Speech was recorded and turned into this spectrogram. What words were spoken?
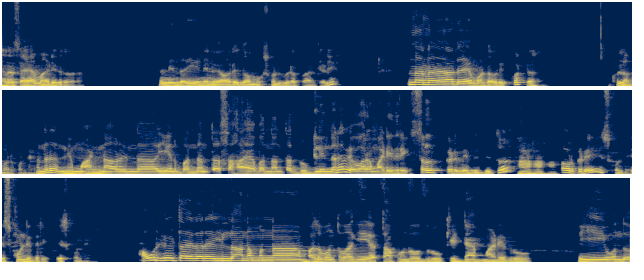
ಧನ ಸಹಾಯ ಮಾಡಿದ್ರು ಅವರು. ನನ್ನಿಂದ ಏನೇನು ವ್ಯವಹಾರ ಇದೋ ಮುಗಿಸ್ಕೊಂಡು ಬಿಡಪ್ಪ ಅಂತೇಳಿ ನಾನು ಅದೇ ಅಮೌಂಟ್ ಅವ್ರಿಗೆ ಕೊಟ್ಟು ಖುಲ್ಲ ಮಾಡ್ಕೊಂಡೆ. ಅಂದ್ರೆ ನಿಮ್ಮ ಅಣ್ಣವರಿಂದ ಏನು ಬಂದಂತ ಸಹಾಯ ಬಂದಂತ ದುಡ್ಲಿಂದನೇ ವ್ಯವಹಾರ ಮಾಡಿದ್ರಿ? ಸ್ವಲ್ಪ ಕಡಿಮೆ ಬಿದ್ದಿತ್ತು. ಹಾ ಹಾ ಹಾಂ. ಅವ್ರ ಕಡೆ ಇಸ್ಕೊಂಡೆ. ಇಸ್ಕೊಂಡಿದ್ರಿ ಇಸ್ಕೊಂಡಿನಿ. ಅವ್ರು ಹೇಳ್ತಾ ಇದ್ದಾರೆ ಇಲ್ಲ ನಮ್ಮನ್ನ ಬಲವಂತವಾಗಿ ಎತ್ತಾಕೊಂಡು ಹೋದ್ರು ಕಿಡ್ನಾಪ್ ಮಾಡಿದ್ರು. ಈ ಒಂದು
